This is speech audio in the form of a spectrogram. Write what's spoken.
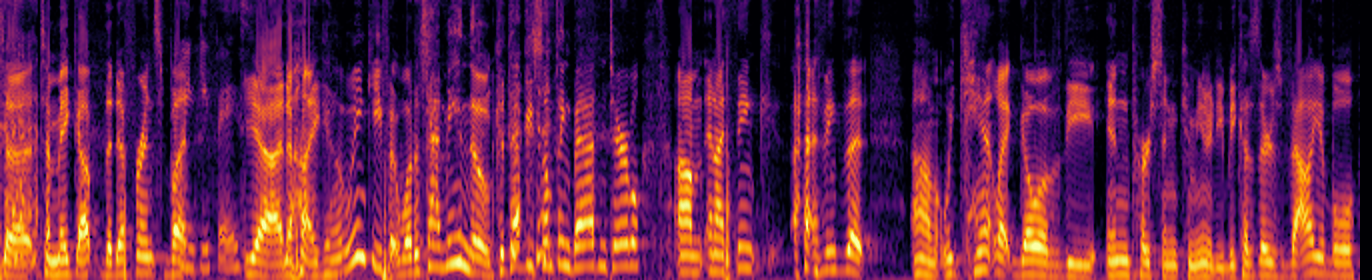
to, to make up the difference. But winky face. Yeah, I know, like winky face. What does that mean, though? Could that be something bad and terrible? Um, and I think I think that um, we can't let go of the in person community because there's valuable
